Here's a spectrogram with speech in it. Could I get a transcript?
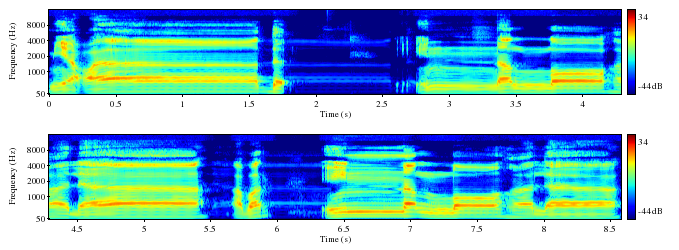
মি আদ ইন্নাল্লাহা লা, আবার ইন্নাল্লাহা লা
